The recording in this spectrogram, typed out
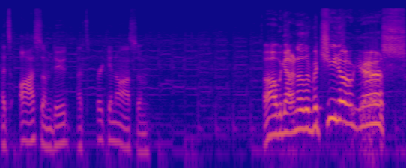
That's awesome, dude. That's freaking awesome. Oh, we got another Vegito. Yes.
